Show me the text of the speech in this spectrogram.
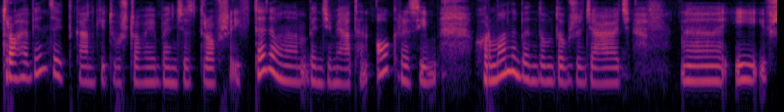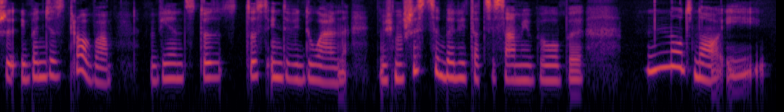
trochę więcej tkanki tłuszczowej będzie zdrowszej i wtedy ona będzie miała ten okres i hormony będą dobrze działać yy, i, i, i będzie zdrowa. Więc to, to jest indywidualne. Gdybyśmy wszyscy byli tacy sami, byłoby nudno i E,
